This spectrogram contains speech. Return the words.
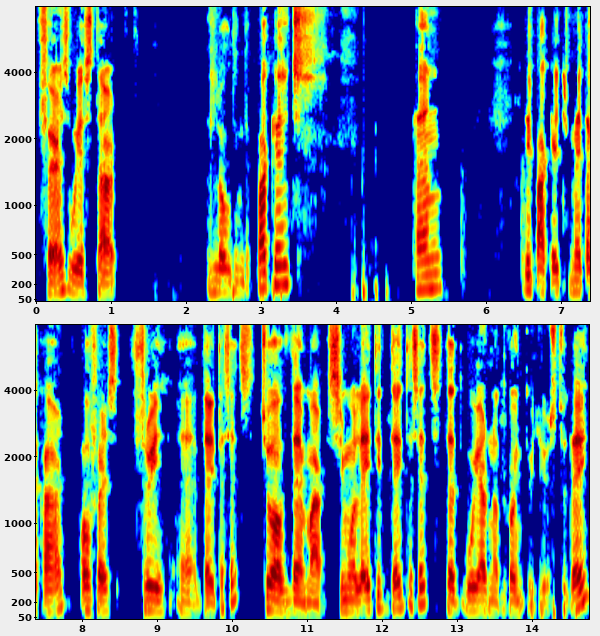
First, we start loading the package and the package Metacart offers three uh, datasets. Two of them are simulated datasets that we are not going to use today.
